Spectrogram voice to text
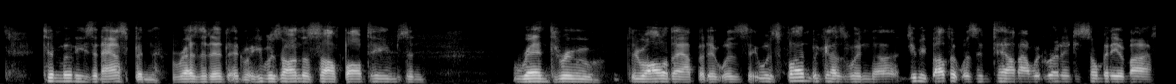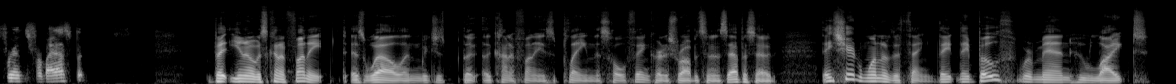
Tim Mooney's an Aspen resident, and he was on the softball teams and ran through through all of that. But it was it was fun because when uh, Jimmy Buffett was in town, I would run into so many of my friends from Aspen. But you know, it was kind of funny as well, and which is the, uh, the kind of funny is playing this whole thing. Curtis Robinson in this episode, they shared one other thing. They they both were men who liked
